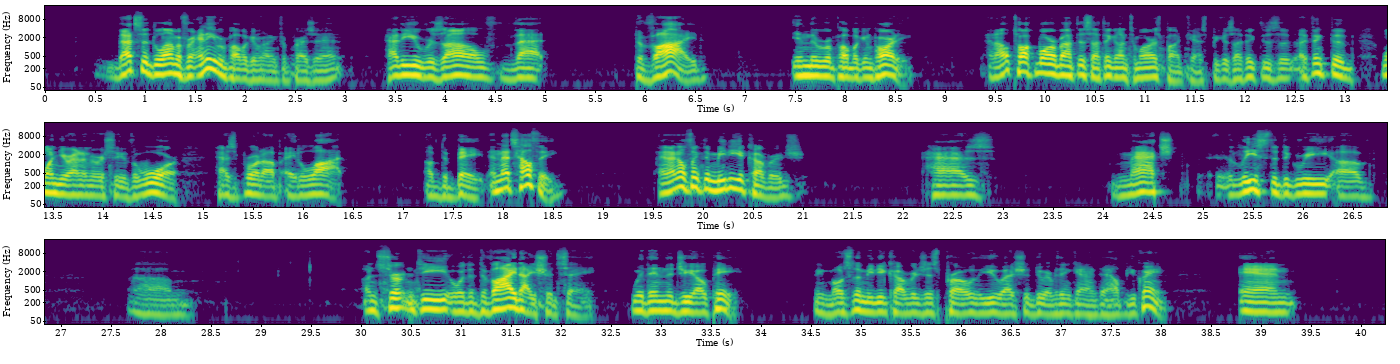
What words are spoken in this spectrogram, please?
that's the dilemma for any Republican running for president. How do you resolve that divide in the Republican Party? And I'll talk more about this, I think, on tomorrow's podcast because I think this is a, I think the one year anniversary of the war has brought up a lot of debate, and that's healthy. And I don't think the media coverage has matched at least the degree of um, uncertainty or the divide, I should say, within the GOP. I think most of the media coverage is pro the U.S. should do everything it can to help Ukraine. And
